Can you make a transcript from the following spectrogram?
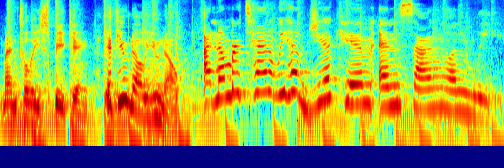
mentally speaking. If you know, you know. At number 10, we have Gia Kim and Sang-heon Lee.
